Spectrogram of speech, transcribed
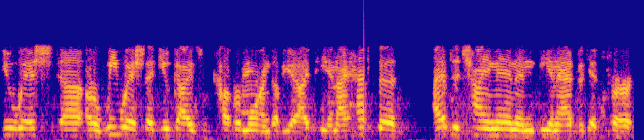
you wished, uh, or we wish that you guys would cover more on WIP, and I have to, I have to chime in and be an advocate for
